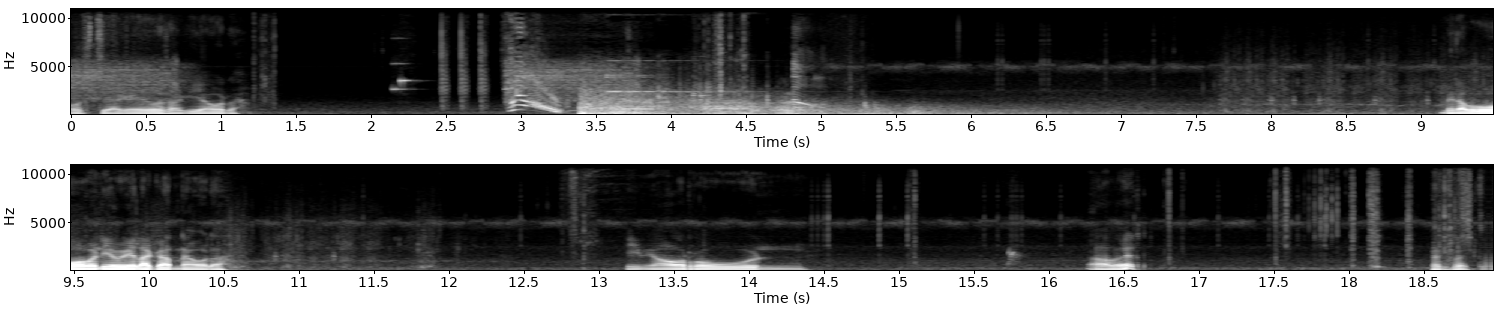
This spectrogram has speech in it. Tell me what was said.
Hostia, que hay dos aquí ahora. Mira, pues va a venir bien la carne ahora. Y me ahorro un... A ver. Perfecto.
